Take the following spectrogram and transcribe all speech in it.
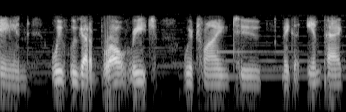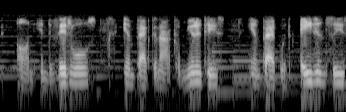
And we've, we've got a broad reach. We're trying to make an impact on individuals, impact in our communities, impact with agencies,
